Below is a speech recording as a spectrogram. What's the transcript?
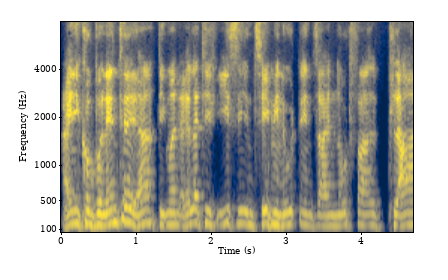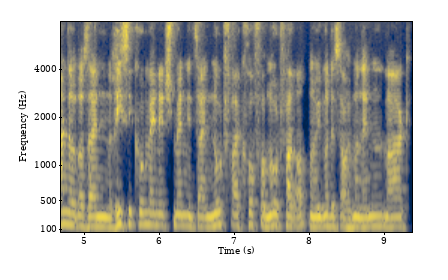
eine Komponente, ja, die man relativ easy in zehn Minuten in seinen Notfallplan oder sein Risikomanagement, in seinen Notfallkoffer, Notfallordner, wie man das auch immer nennen mag,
